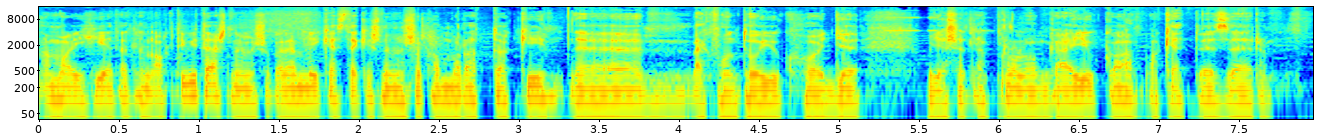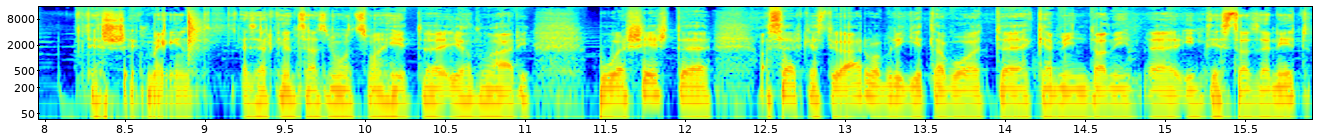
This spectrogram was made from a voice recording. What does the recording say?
a mai hihetetlen aktivitást, nagyon sokan emlékeztek, és nagyon sokan maradtak ki. E, megfontoljuk, hogy, hogy esetleg prolongáljuk a, a 2000 tessék megint, 1987. januári hóesést. A szerkesztő Árva Brigitta volt, Kemény Dani intézte a zenét.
